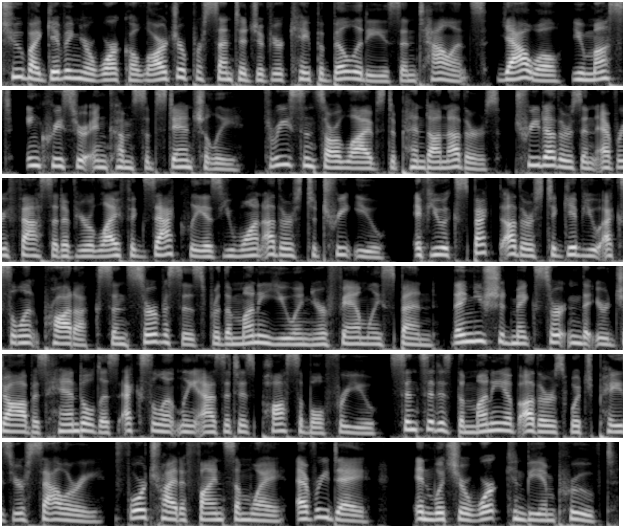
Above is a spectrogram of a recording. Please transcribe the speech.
Two, by giving your work a larger percentage of your capabilities and talents, yeah, well, you must increase your income substantially. Three, since our lives depend on others, treat others in every facet of your life exactly as you want others to treat you. If you expect others to give you excellent products and services for the money you and your family spend, then you should make certain that your job is handled as excellently as it is possible for you, since it is the money of others which pays your salary. 4. Try to find some way, every day, in which your work can be improved.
